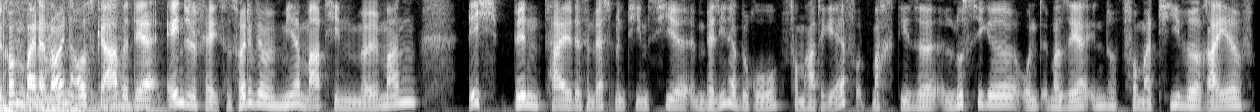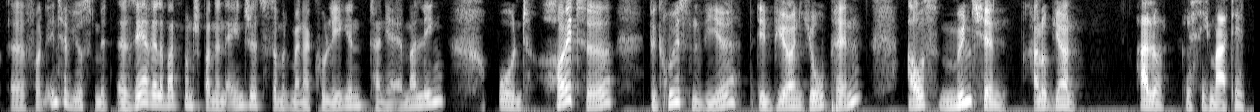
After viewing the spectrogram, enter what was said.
Willkommen bei einer neuen Ausgabe der Angel Faces. Heute wieder mit mir Martin Möllmann. Ich bin Teil des Investmentteams hier im Berliner Büro vom HTGF und mache diese lustige und immer sehr informative Reihe äh, von Interviews mit äh, sehr relevanten und spannenden Angels zusammen mit meiner Kollegin Tanja Emmerling. Und heute begrüßen wir den Björn Jopen aus München. Hallo Björn. Hallo, grüß dich Martin.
